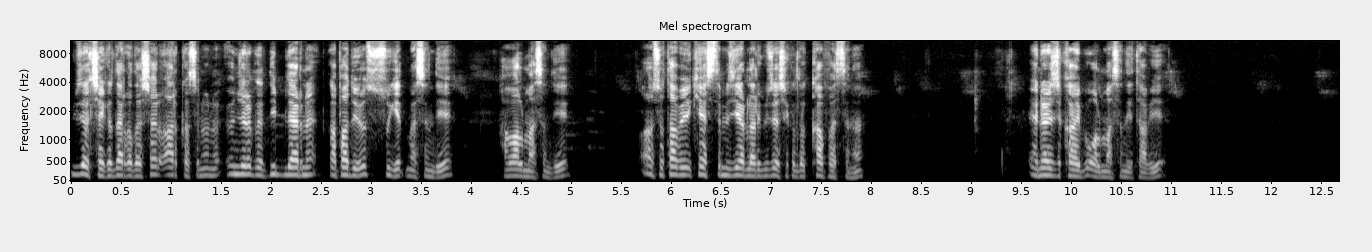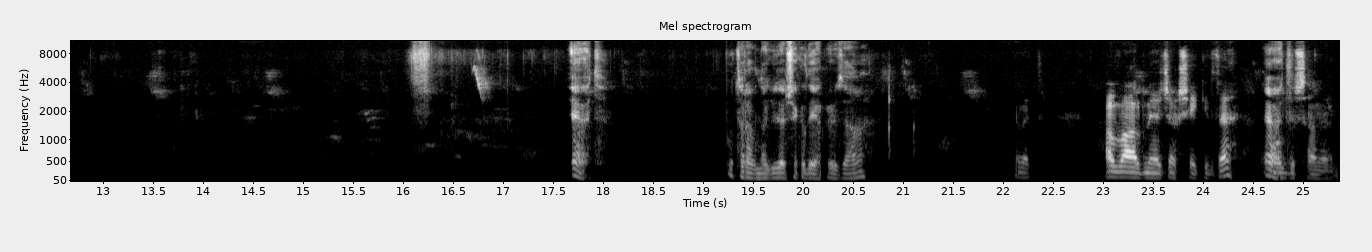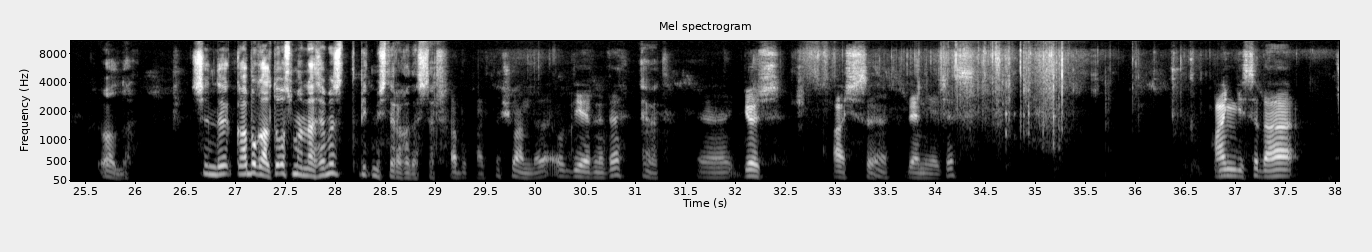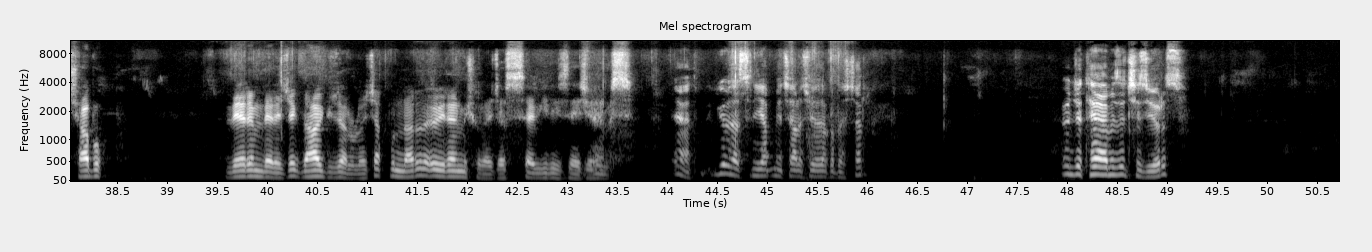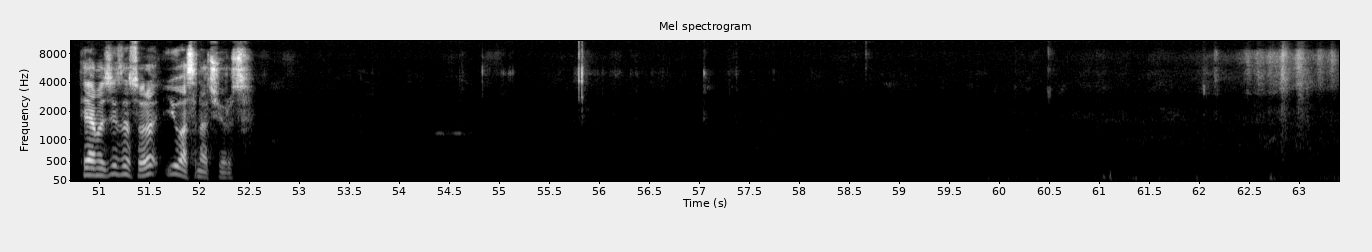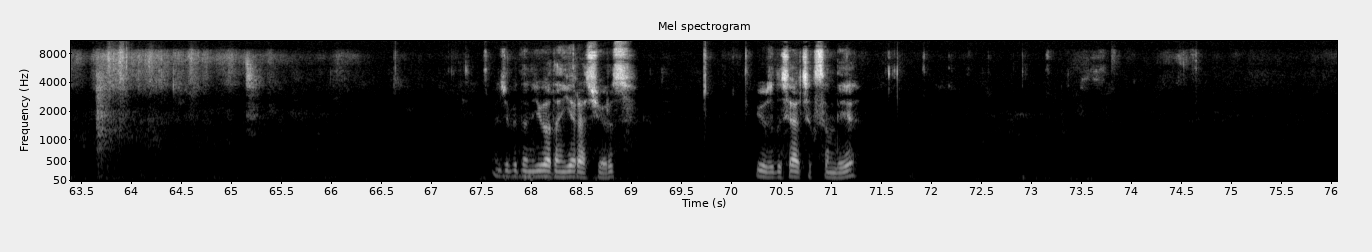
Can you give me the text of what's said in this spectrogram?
Güzel şekilde arkadaşlar arkasını öncelikle diplerini kapatıyoruz su gitmesin diye. Hava almasın diye. Ondan sonra tabii kestiğimiz yerler güzel şekilde kafasını. Enerji kaybı olmasın diye tabii. Evet. Bu tarafında güzel şekilde yapıyoruz abi. Evet. Hava almayacak şekilde Evet. oldu sanırım. Oldu. Şimdi kabuk altı Osmanlı aşımız bitmiştir arkadaşlar. Kabuk altı. Şu anda da o diğerini de Evet. e, göz aşısı deneyeceğiz. Hangisi daha çabuk verim verecek, daha güzel olacak. Bunları da öğrenmiş olacağız sevgili izleyicilerimiz. Evet, göz aşısını yapmaya çalışıyoruz arkadaşlar. Önce T'mizi çiziyoruz. T'mizi çizdikten sonra yuvasını açıyoruz. Önce birden yuvadan yer açıyoruz. Yüzü dışarı çıksın diye.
